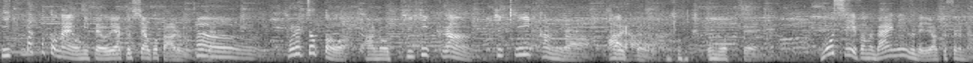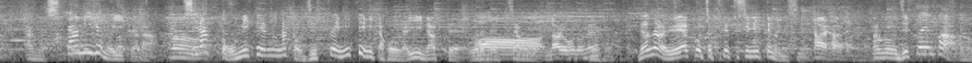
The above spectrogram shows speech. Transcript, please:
行ったことないお店を予約しちゃうことあるじゃん。それちょっとあの危機感危機感があると 思って、もしその大人数で予約するならあの下見でもいいからうん。ちらっとお店の中を実際見てみた方がいいなって俺めっちゃ思う。なるほどね、なんなら予約を直接しに行ってもいいし。はいはいはいはい。あの実際さあの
